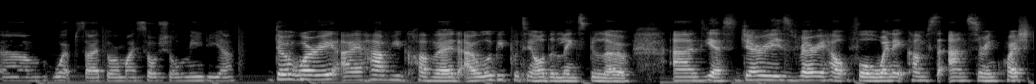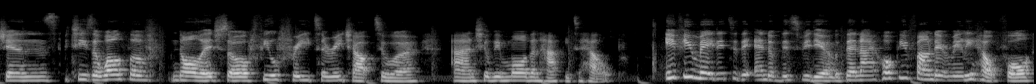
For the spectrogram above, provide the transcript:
um, website or my social media don't worry i have you covered. I will be putting all the links below. And yes jerry is very helpful when it comes to answering questions. She's a wealth of knowledge so feel free to reach out to her and she'll be more than happy to help. If you made it to the end of this video, then I hope you found it really helpful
